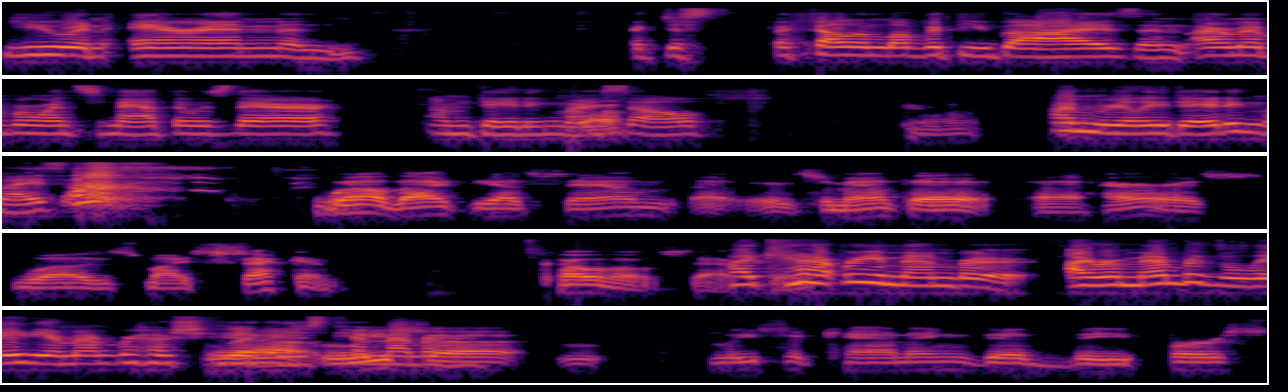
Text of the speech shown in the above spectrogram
you and Erin and I just I fell in love with you guys and I remember when Samantha was there. I'm dating myself. Yeah. I'm really dating myself. well, that yes, Sam uh, Samantha uh, Harris was my second co-host. I can't remember. I remember the lady. I remember how she looked. I just can't Lisa, remember. Lisa Canning did the first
